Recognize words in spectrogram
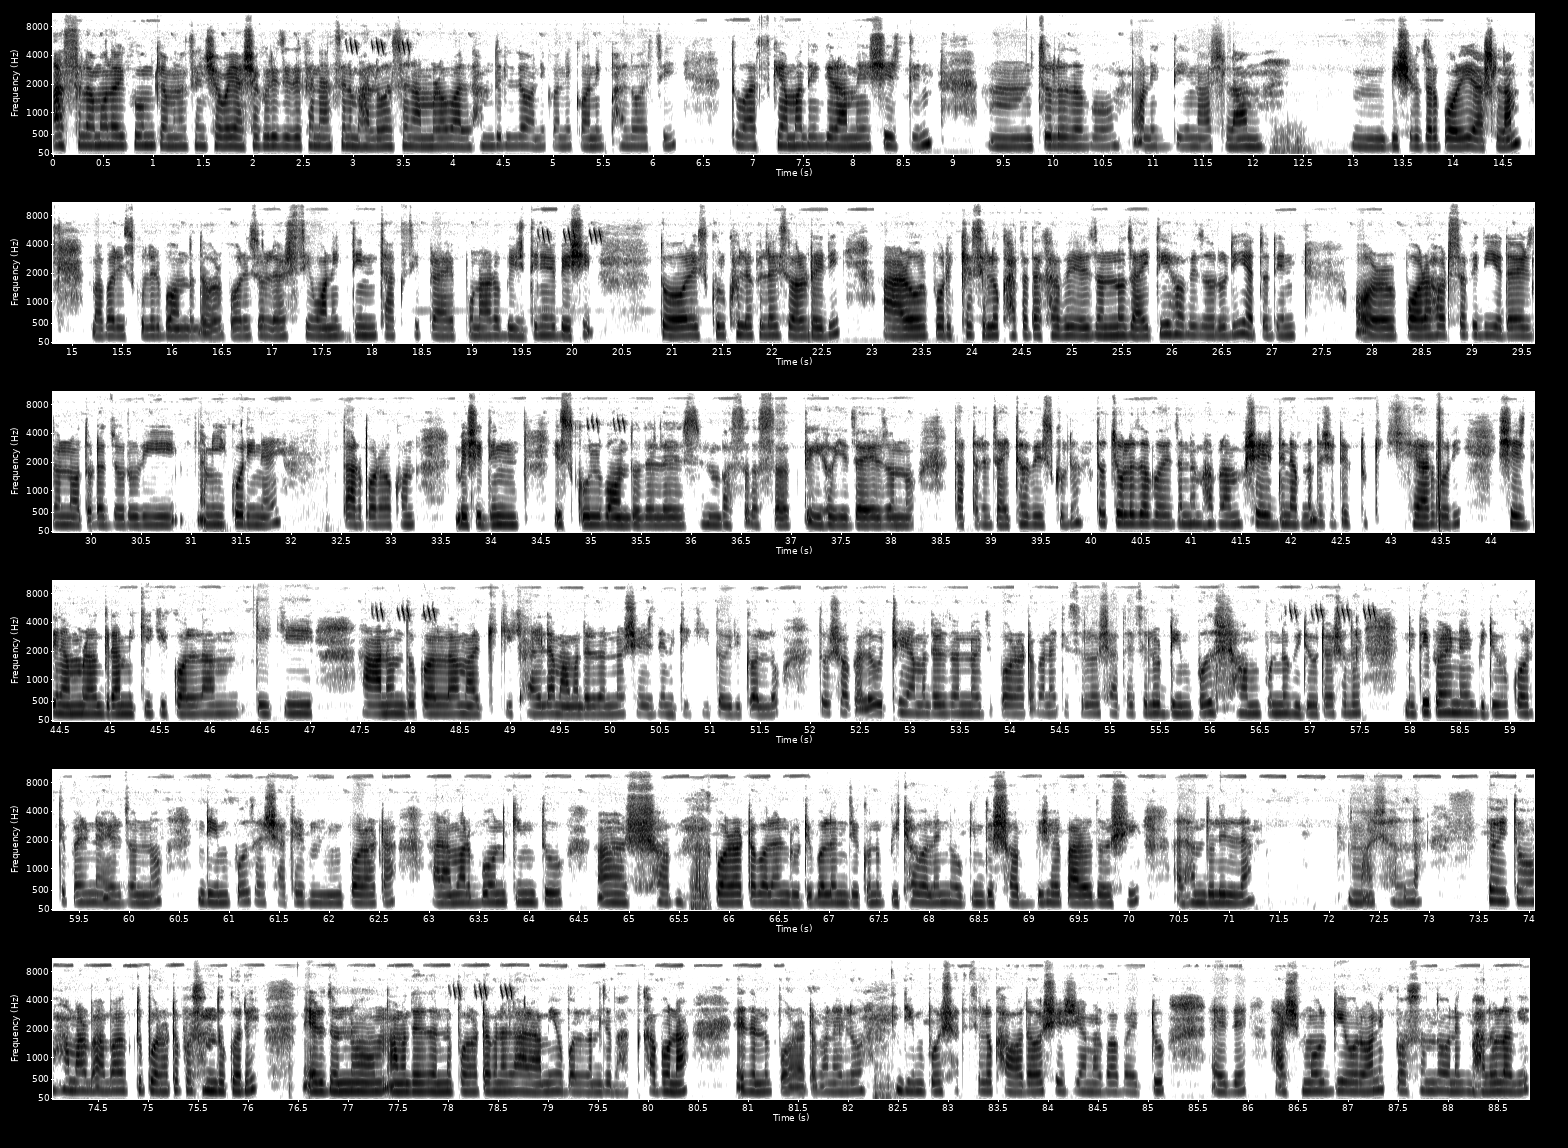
আসসালামু আলাইকুম, কেমন আছেন সবাই? আশা করি যে যেখানে আছেন ভালো আছেন, আমরাও আলহামদুলিল্লাহ অনেক অনেক অনেক ভালো আছি। তো আজকে আমাদের গ্রামের শেষ দিন। চলে যাব। অনেক দিন আসলাম। বিশ্ব রোজার পরেই আসলাম। বাবার স্কুলের বন্ধ দেওয়ার পরে চলে আসছি। অনেক দিন থাকছি, প্রায় পনেরো, বিশ দিনের বেশি। তো ওর স্কুল খুলে ফেলাইছে অলরেডি আর ওর পরীক্ষা ছিল, খাতা দেখাবে এর জন্য যাইতেই হবে জরুরি। এতদিন ওর পড়া হোয়াটসঅ্যাপে দিয়ে দেয় এর জন্য অতটা জরুরি আমি করি নাই। তারপর এখন বেশি দিন স্কুল বন্ধ দিলে বাচ্চা কাচ্চা একটু হয়ে যায়, এর জন্য তাড়াতাড়ি যাইতে হবে স্কুলে। তো চলে যাব, এই জন্য ভাবলাম শেষ দিন আপনাদের সাথে একটু শেয়ার করি। শেষ দিন আমরা গ্রামে কি কি করলাম, কি কি আনন্দ করলাম, আর কি কি খাইলাম, আমাদের জন্য শেষ দিন কি কি তৈরি করল। তো সকালে উঠে আমাদের জন্য যে পরোটা বানাইতেছিল, সাথে ছিল ডিম পোস্ট সম্পূর্ণ ভিডিওটা আসলে দিতে পারি নাই, ভিডিও করতে পারি না এর জন্য ডিম পোস্ট আর সাথে পরোটা আর আমার বোন কিন্তু সব পরোটা বলেন, রুটি বলেন যে কোনো পিঠা বলেন, ও কিন্তু সব বিষয়ে পারদর্শী, আলহামদুলিল্লাহ। মাশাল্লাহ। তো এই তো আমার বাবা একটু পরোটা পছন্দ করে। এর জন্য আমাদের জন্য পরোটা বানালো। আর আমিও বললাম যে ভাত খাব না। এই জন্য পরোটা বানাইলো ডিম পোর সাথে ছিল খাওয়া দাওয়া শেষে আমার বাবা একটু এই যে হাঁস মুরগি ওর অনেক পছন্দ, অনেক ভালো লাগে।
